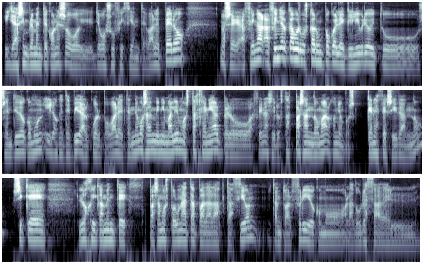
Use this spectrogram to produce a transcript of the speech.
y ya simplemente con eso llevo suficiente, ¿vale? Pero, no sé, al final, al fin y al cabo es buscar un poco el equilibrio y tu sentido común y lo que te pida el cuerpo, ¿vale? Tendemos al minimalismo, está genial, pero al final si lo estás pasando mal, coño, pues qué necesidad, ¿no? Sí que lógicamente pasamos por una etapa de adaptación, tanto al frío como a la dureza del,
